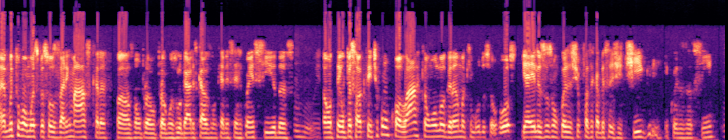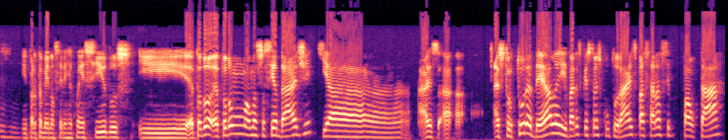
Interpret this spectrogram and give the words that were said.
É muito comum as pessoas usarem máscara quando elas vão para alguns lugares que elas não querem ser reconhecidas. Uhum. Então tem um pessoal que tem tipo um colar, que é um holograma que muda o seu rosto. E aí eles usam coisas tipo fazer cabeças de tigre e coisas assim Uhum. e para também não serem reconhecidos e é todo é toda uma, uma sociedade que a a, a a estrutura dela e várias questões culturais passaram a se pautar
